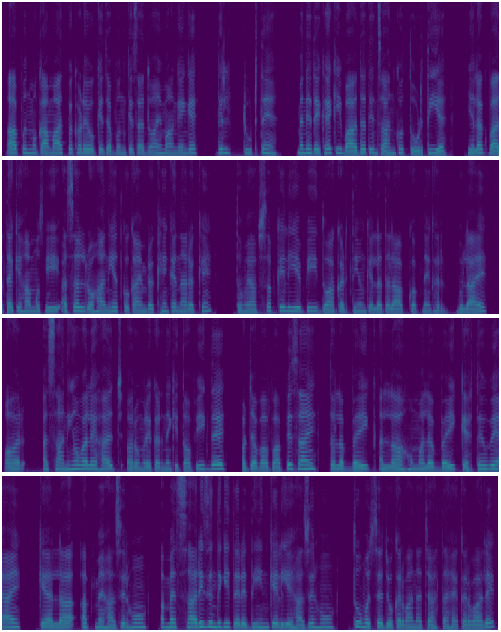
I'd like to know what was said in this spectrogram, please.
آپ ان مقامات پہ کھڑے ہو کے جب ان کے ساتھ دعائیں مانگیں گے، دل ٹوٹتے ہیں۔ میں نے دیکھا ہے کہ عبادت انسان کو توڑتی ہے۔ یہ الگ بات ہے کہ ہم اس کی اصل روحانیت کو قائم رکھیں کہ نہ رکھیں، تو میں آپ سب کے لیے بھی دعا کرتی ہوں کہ اللہ تعالیٰ آپ کو اپنے گھر بلائے اور آسانیوں والے حج اور عمرے کرنے کی توفیق دے۔ اور جب آپ واپس آئیں تو لبیک اللہ لبیک کہتے ہوئے آئیں کہ اللہ اب میں حاضر ہوں، اب میں ساری زندگی تیرے دین کے لیے حاضر ہوں، تو مجھ سے جو کروانا چاہتا ہے کروا لے۔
